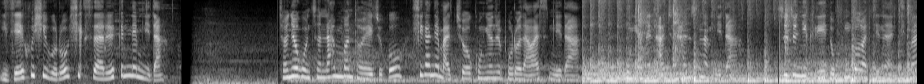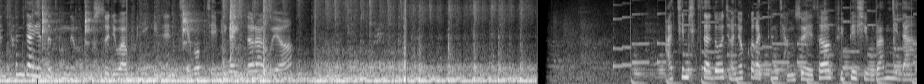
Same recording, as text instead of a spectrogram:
이제 후식으로 식사를 끝냅니다. 저녁 온천을 한 번 더 해주고 시간에 맞추어 공연을 보러 나왔습니다. 공연은 아주 단순합니다. 수준이 그리 높은 것 같지는 않지만 현장에서 듣는 목소리와 분위기는 제법 재미가 있더라고요. 아침 식사도 저녁과 같은 장소에서 뷔페식으로 합니다.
